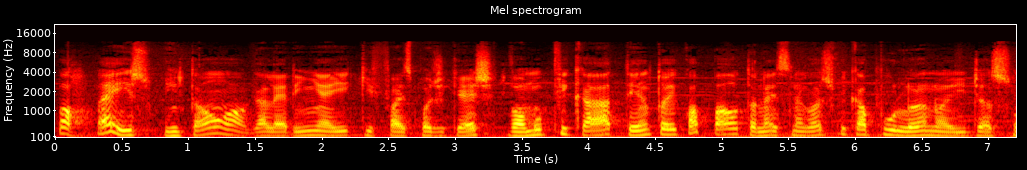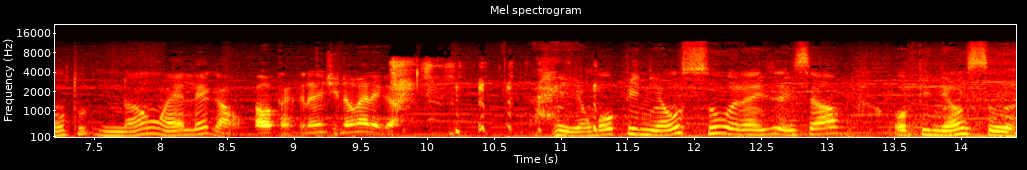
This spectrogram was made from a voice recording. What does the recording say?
Bom, é isso. Então, ó, galerinha aí que faz podcast, vamos ficar atento aí com a pauta, né? Esse negócio de ficar pulando aí de assunto não é legal. Pauta grande não é legal. Aí é uma opinião sua, né? Isso- Isso é uma opinião sua.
